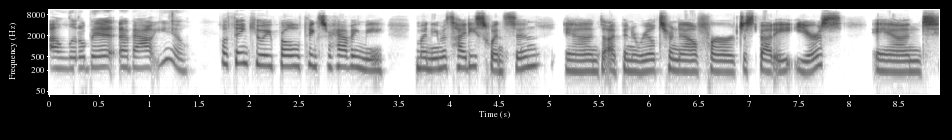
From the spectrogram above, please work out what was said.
a little bit about you. Well, thank you, April. Thanks for having me. My name is Heidi Swenson, and I've been a realtor now for just about eight years. And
